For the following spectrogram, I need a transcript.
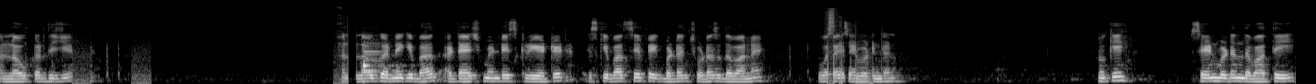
allow कर दीजिए। अलाउ करने के बाद अटैचमेंट इज़ क्रिएटेड इसके बाद सिर्फ़ एक बटन छोटा सा दबाना है, वो send button okay send button दबाते ही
